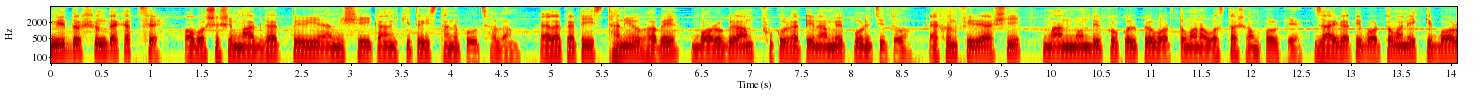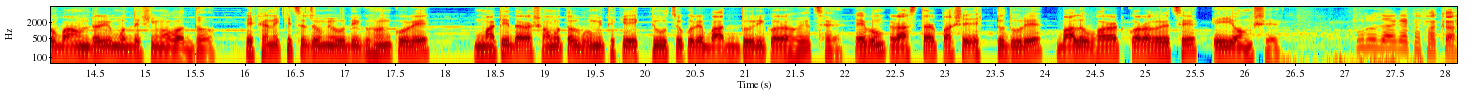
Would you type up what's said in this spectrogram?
নিদর্শন দেখাচ্ছে? অবশেষে মাঠঘাট পেরিয়ে আমি সেই কাঙ্ক্ষিত স্থানে পৌঁছালাম। এলাকাটি স্থানীয়ভাবে বড়গ্রাম ফুকুরহাটি নামে পরিচিত। এখন ফিরে আসি মান মন্দির প্রকল্পের বর্তমান অবস্থা সম্পর্কে। জায়গাটি বর্তমানে একটি বড় বাউন্ডারির মধ্যে সীমাবদ্ধ। এখানে কিছু জমি অধিগ্রহণ করে মাটি দ্বারা সমতল ভূমি থেকে একটু উঁচু করে বাঁধ তৈরি করা হয়েছে এবং রাস্তার পাশে একটু দূরে বালু ভরাট করা হয়েছে এই অংশে। পুরো জায়গাটা ফাঁকা।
